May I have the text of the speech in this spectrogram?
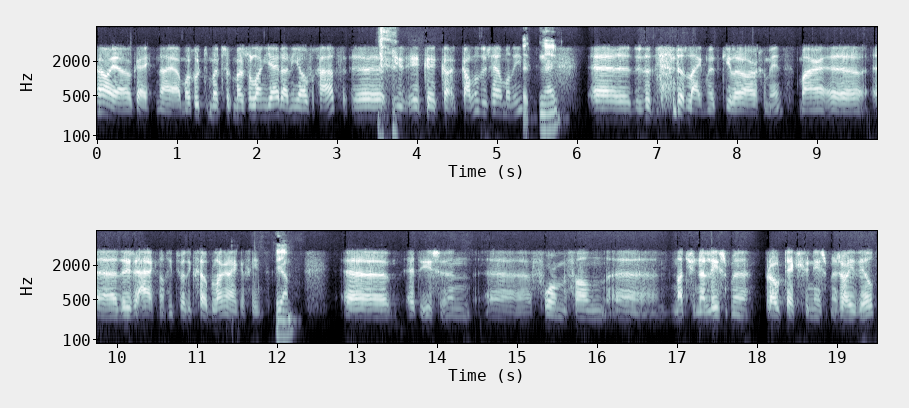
Oh ja, oké. Nou ja, maar goed, maar, maar zolang jij daar niet over gaat, eh, ik- ik- kan, kan het dus helemaal niet. Nee. Eh, dus dat, dat lijkt me het killer argument. Maar eh, eh, er is eigenlijk nog iets wat ik veel belangrijker vind. Ja. Eh, het is een eh, vorm van eh, nationalisme, protectionisme, zo je wilt.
